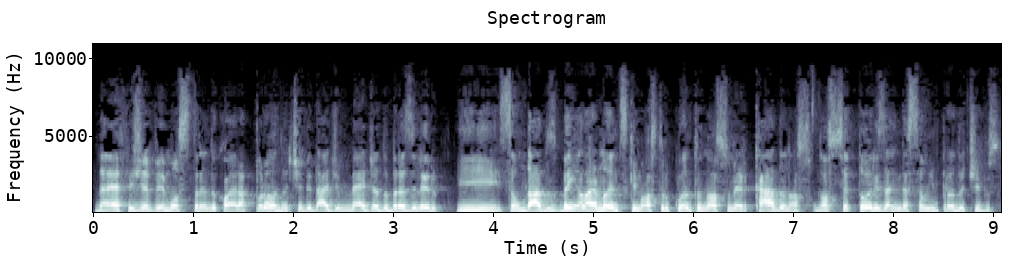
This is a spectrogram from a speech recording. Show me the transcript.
da FGV, mostrando qual era a produtividade média do brasileiro. E são dados bem alarmantes que mostram o quanto o nosso mercado, nosso, nossos setores ainda são improdutivos.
